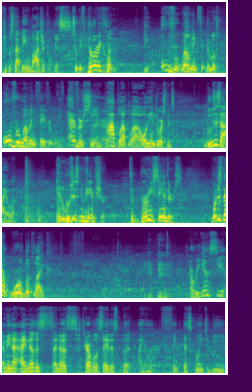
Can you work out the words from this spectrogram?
people stop being logical Yes. so if hillary clinton the overwhelming the most overwhelming favorite we've ever seen blah blah blah all the endorsements loses iowa and loses new hampshire to bernie sanders what does that world look like? Are we gonna see? I mean, I, I know this. I know it's terrible to say this, but I don't think that's going to be.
